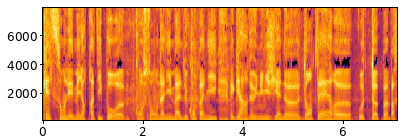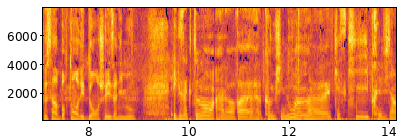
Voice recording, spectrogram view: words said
Quelles sont les meilleures pratiques pour euh, qu'on son animal de compagnie garde une hygiène euh, dentaire euh, au top? Parce que c'est important les dents chez les animaux. Exactement. Alors, comme chez nous, hein, qu'est-ce qui prévient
